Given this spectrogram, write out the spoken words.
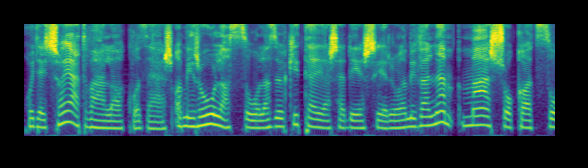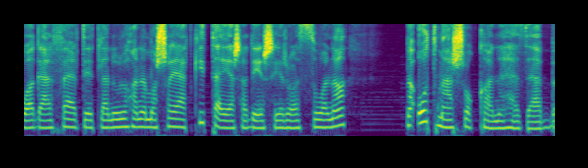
hogy egy saját vállalkozás, ami róla szól, az ő kiteljesedéséről, amivel nem másokat szolgál feltétlenül, hanem a saját kiteljesedéséről szólna, na ott már sokkal nehezebb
